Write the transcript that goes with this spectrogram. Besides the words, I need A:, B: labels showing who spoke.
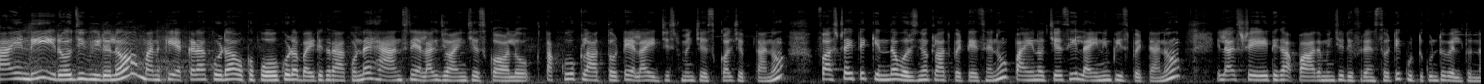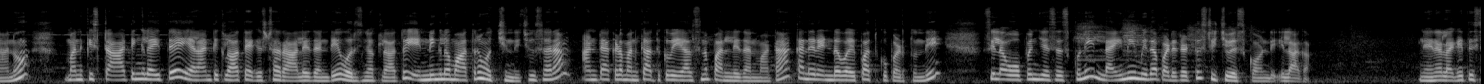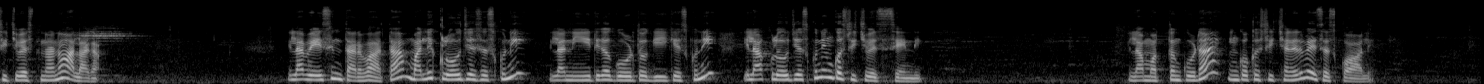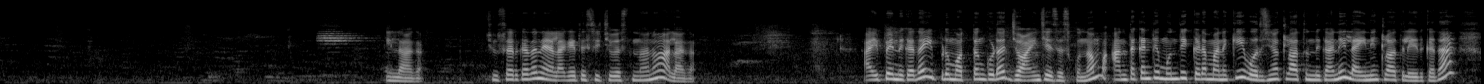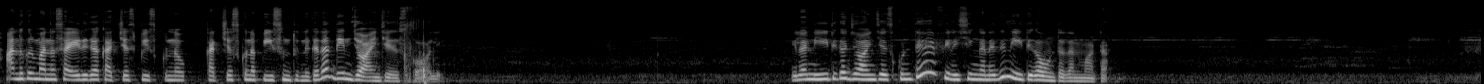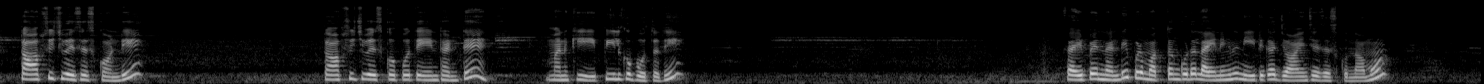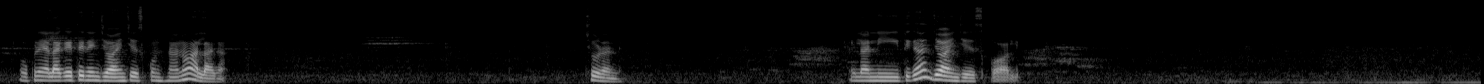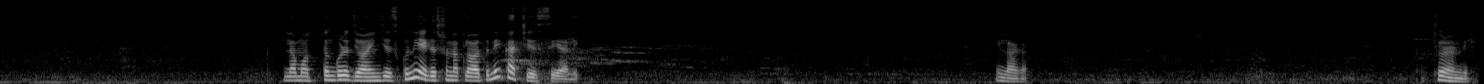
A: Hi అండి. ఈరోజు వీడియోలో మనకి ఎక్కడా కూడా ఒక పోవు కూడా బయటకు రాకుండా హ్యాండ్స్ని ఎలా జాయిన్ చేసుకోవాలో తక్కువ క్లాత్ తోటి ఎలా అడ్జస్ట్మెంట్ చేసుకోవాలో చెప్తాను. ఫస్ట్ అయితే కింద ఒరిజినల్ క్లాత్ పెట్టేశాను. పైన వచ్చేసి లైనింగ్ పీస్ పెట్టాను. ఇలా స్ట్రెయిట్గా పాదం నుంచి డిఫరెన్స్ తోటి కుట్టుకుంటూ వెళ్తున్నాను. మనకి స్టార్టింగ్లో అయితే ఎలాంటి క్లాత్ ఎక్స్ట్రా రాలేదండి ఒరిజినల్ క్లాత్. ఎండింగ్లో మాత్రం వచ్చింది. చూసారా? అంటే అక్కడ మనకి అతుకు వేయాల్సిన పని లేదనమాట. కానీ రెండో వైపు అతుకు పడుతుంది. సో ఇలా ఓపెన్ చేసేసుకుని లైనింగ్ మీద పడేటట్టు స్టిచ్ వేసుకోండి ఇలాగా. నేను ఎలాగైతే స్టిచ్ వేస్తున్నానో అలాగా. ఇలా వేసిన తర్వాత మళ్ళీ క్లోజ్ చేసేసుకుని ఇలా నీట్గా గోడుతో గీకేసుకుని ఇలా క్లోజ్ చేసుకుని ఇంకో స్టిచ్ వేసేసేయండి. ఇలా మొత్తం కూడా ఇంకొక స్టిచ్ అనేది వేసేసుకోవాలి. ఇలాగా. చూసారు కదా నేను ఎలాగైతే స్టిచ్ వేస్తున్నానో అలాగా. అయిపోయింది కదా ఇప్పుడు మొత్తం కూడా జాయిన్ చేసేసుకుందాం. అంతకంటే ముందు ఇక్కడ మనకి ఒరిజినల్ క్లాత్ ఉంది కానీ లైనింగ్ క్లాత్ లేదు కదా అందుకని మనం సైడ్గా కట్ చేసి పీసుకున్న కట్ చేసుకున్న పీస్ ఉంటుంది కదా దీన్ని జాయిన్ చేసుకోవాలి. ఇలా నీట్గా జాయిన్ చేసుకుంటే ఫినిషింగ్ అనేది నీట్గా ఉంటుంది అనమాట టాప్ స్టిచ్ వేసేసుకోండి. టాప్ స్టిచ్ వేసుకోకపోతే ఏంటంటే మనకి పీలుకుపోతుంది. సో అయిపోయిందండి. ఇప్పుడు మొత్తం కూడా లైనింగ్ని నీట్గా జాయిన్ చేసేసుకుందాము. ఇప్పుడు ఎలాగైతే నేను జాయిన్ చేసుకుంటున్నానో అలాగా. చూడండి. ఇలా నీట్గా జాయిన్ చేసుకోవాలి. ఇలా మొత్తం కూడా జాయిన్ చేసుకుని ఎగస్ట్రున్న క్లాత్ని కట్ చేసేయాలి. ఇలాగా. చూడండి.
